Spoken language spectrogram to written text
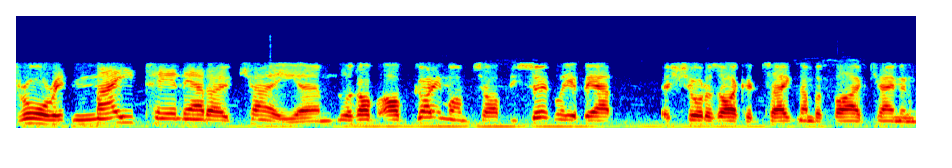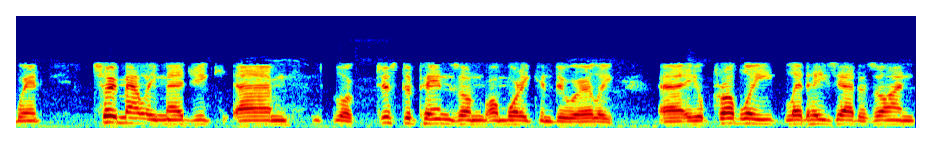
draw, it may pan out okay. Um, look, I've, I've, got him on top. He's certainly about as short as I could take. Number five Cayman Went. Two Mally Magic. Um, look, just depends on, on what he can do early. Uh, he'll probably let He's Our Design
